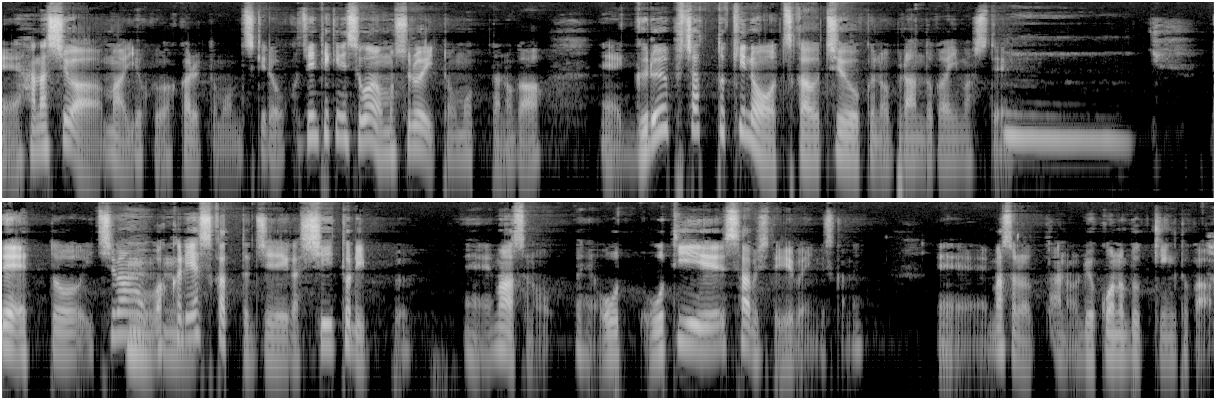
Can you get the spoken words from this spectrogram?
えー話はまあよくわかると思うんですけど、個人的にすごい面白いと思ったのが、えーグループチャット機能を使う中国のブランドがいまして。で、えっと、一番わかりやすかった事例が C トリップ。えーまあ、その、えー O- OTA サービスで言えばいいんですかね。えーまあ、その、あの、旅行のブッキングとか、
